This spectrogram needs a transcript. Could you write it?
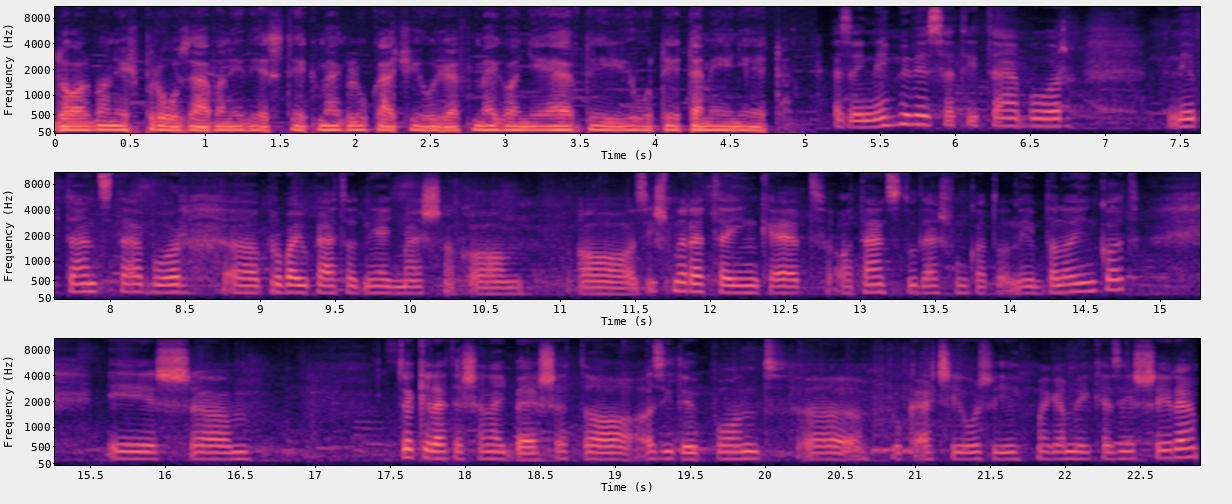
dalban és prózában idézték meg Lukács József megannyi erdélyi jó téteményét. Ez egy népművészeti tábor, néptánctábor, próbáljuk átadni egymásnak a, az ismereteinket, a tánctudásunkat, a népdalainkat, és tökéletesen egybeesett az időpont Lukácsi Józsi megemlékezésére,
